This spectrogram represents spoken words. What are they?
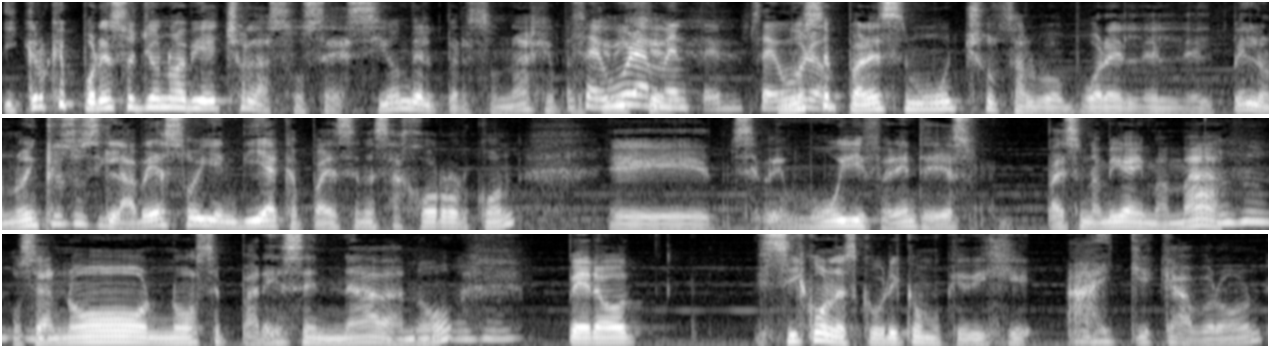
Y creo que por eso yo no había hecho la asociación del personaje. porque Seguramente, dije, seguro. No se parece mucho salvo por el, el- el pelo, ¿no? Incluso si la ves hoy en día que aparece en esa horror con, eh, se ve muy diferente. Ella es, parece una amiga de mi mamá. o sea, no, no se parece en nada, ¿no? Pero sí cuando la descubrí como que dije, ay, qué cabrón.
